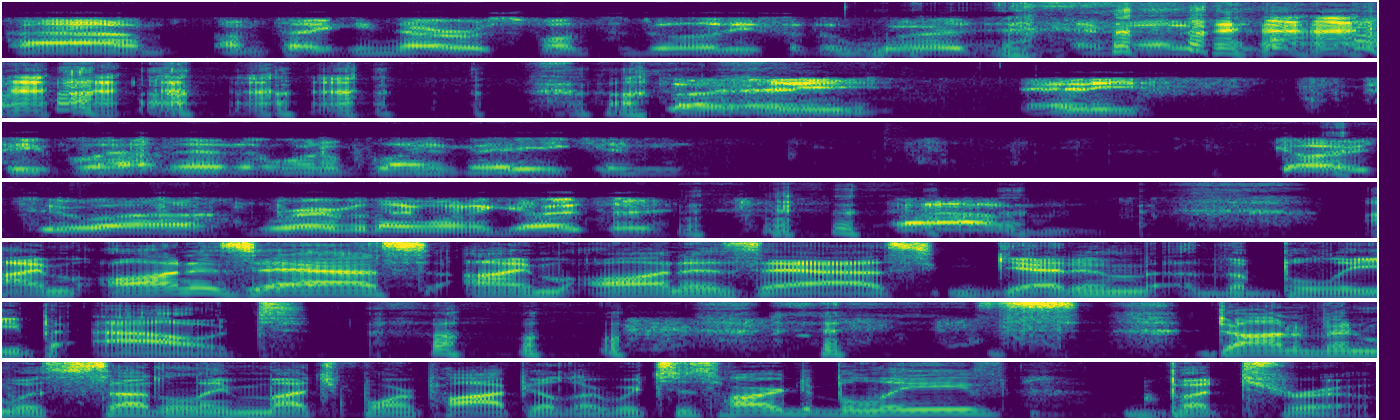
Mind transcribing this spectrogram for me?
Um, I'm taking no responsibility for the words that came out of his mouth. so any any people out there that want to blame me can go to uh, wherever they want to go to. Um, I'm on his ass. I'm on his ass. Get him the bleep out. Donovan was suddenly much more popular, which is hard to believe, but true.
